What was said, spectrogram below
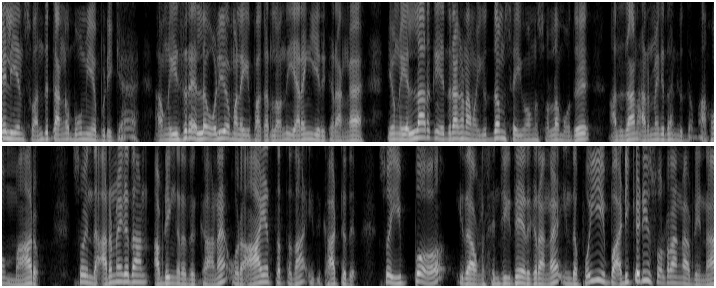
ஏலியன்ஸ் வந்துட்டாங்க பூமியை பிடிக்க. அவங்க இஸ்ரேலில் ஒளிவ மலைக்கு பக்கத்தில் வந்து இறங்கி இருக்கிறாங்க. இவங்க எல்லாருக்கும் எதிராக நம்ம யுத்தம் செய்வோம்னு சொல்லும் போது அதுதான் அர்மேகதான் யுத்தமாகவும் மாறும். ஸோ இந்த அர்மேகதான் அப்படிங்கிறதுக்கான ஒரு ஆயத்தத்தை தான் இது காட்டுது. ஸோ இப்போது இதை அவங்க செஞ்சுக்கிட்டே இருக்கிறாங்க. இந்த பொய் இப்போ அடிக்கடி சொல்கிறாங்க அப்படின்னா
